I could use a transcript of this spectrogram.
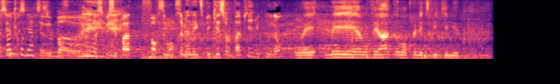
Pas. le euh, parce que c'est pas forcément très bien expliqué sur le papier, du coup, non? Oui, mais on verra comment on peut l'expliquer mieux.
